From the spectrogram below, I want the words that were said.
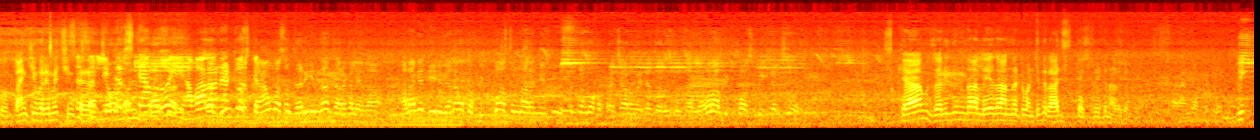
So thank you very much ఇంకా స్కామ్ అసలు జరిగిందా జరగలేదా? అలాగే దీని వెనక ఒక బిగ్ బాస్ ఉన్నారని చెప్పి విస్తృతంగా ఒక ప్రచారం అయితే జరుగుతుంది సార్. ఎవరు ఆ బిగ్ బాస్? మీకు తెలిసి. స్కామ్ జరిగిందా లేదా అన్నటువంటిది రాజశేఖర్ రెడ్డిని అడగండి. బిగ్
